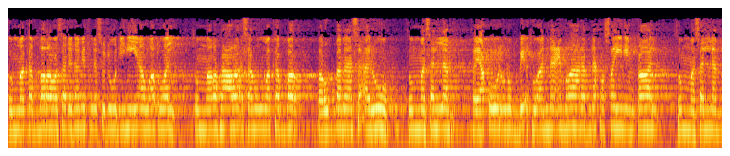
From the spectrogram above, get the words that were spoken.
ثم كبر وسجد مثل سجوده أو أطول ثم رفع رأسه وكبر فربما سألوه ثم سلم. فيقول نبئت أن عمران بن حصين قال ثم سلم.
